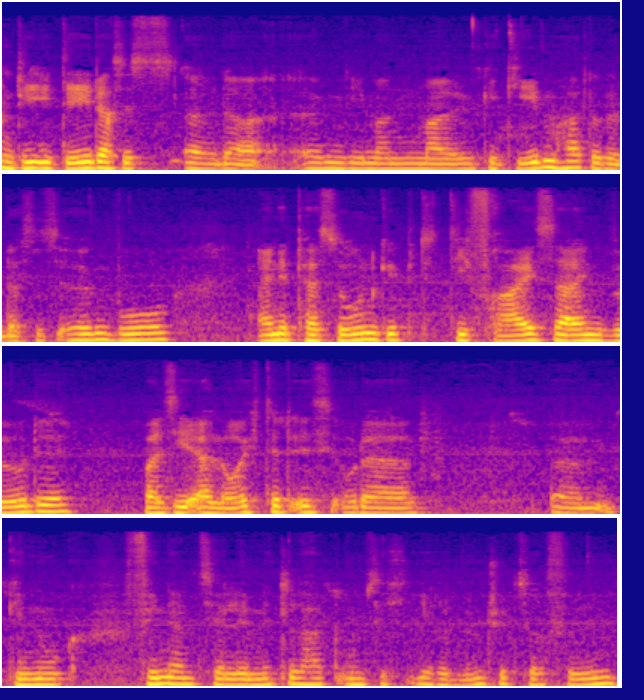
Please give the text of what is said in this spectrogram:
Und die Idee, dass es äh, da irgendjemand mal gegeben hat oder dass es irgendwo eine Person gibt, die frei sein würde, weil sie erleuchtet ist oder ähm, genug finanzielle Mittel hat, um sich ihre Wünsche zu erfüllen,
